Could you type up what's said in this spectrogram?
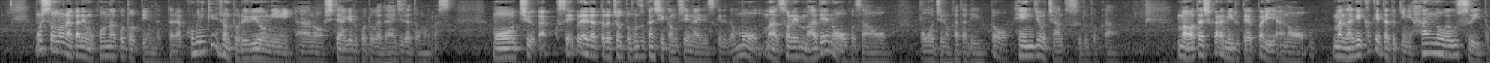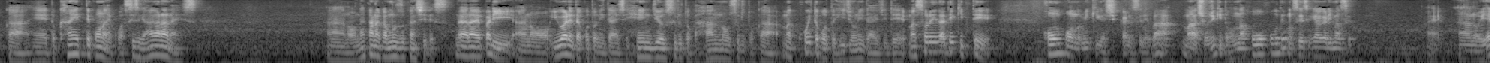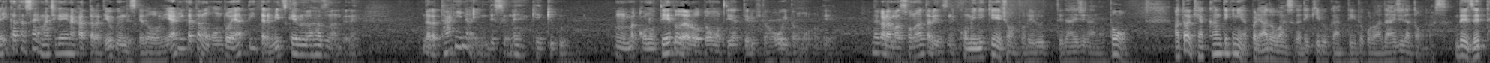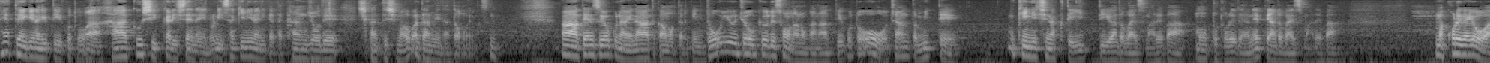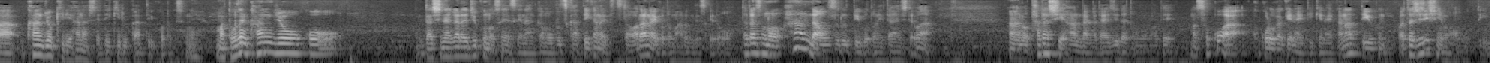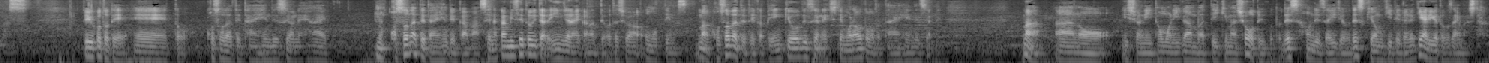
もしその中でもこんなことっていうんだったらコミュニケーション取れるようにあのしてあげることが大事だと思います。もう中学生ぐらいだったらちょっと難しいかもしれないですけれどもまあそれまでのお子さんをお持ちの方でいうと返事をちゃんとするとか。まあ私から見るとやっぱりあの、まあ、投げかけた時に反応が薄いとか、えー、と帰ってこない子は成績上がらないです。あのなかなか難しいです。だからやっぱりあの言われたことに対して返事をするとか反応するとか、まあ、こういったこと非常に大事で、まあ、それができて根本の幹がしっかりすれば、まあ、正直どんな方法でも成績上がりますよ、はい、あのやり方さえ間違えなかったらってよく言うんですけどやり方も本当はやっていったら見つけるはずなんでね。だから足りないんですよね結局、うんまあ、この程度だろうと思ってやってる人が多いと思うので。だからまあその辺りですねコミュニケーションを取れるって大事なのとあとは客観的にやっぱりアドバイスができるかっていうところは大事だと思いますで絶対やってはいけないっていうことは把握しっかりしてないのに先に何か感情で叱ってしまうはダメだと思いますねああ点数良くないなとか思った時にどういう状況でそうなのかなっていうことをちゃんと見て気にしなくていいっていうアドバイスもあればもっと取れたよねっていうアドバイスもあればまあ、これが要は感情を切り離してできるかということですね。まあ、当然感情をこう出しながら塾の先生なんかもぶつかっていかないと伝わらないこともあるんですけどただその判断をするっていうことに対してはあの正しい判断が大事だと思うので、まあ、そこは心がけないといけないかなっていうふうに私自身は思っています。ということで、えーと、と子育て大変ですよね。はい子育て大変というか、まあ、背中見せといたらいいんじゃないかなって私は思っています。まあ、子育てというか勉強ですよね。してもらおうと思ったら大変ですよね。まあ、あの、一緒に共に頑張っていきましょうということです。本日は以上です。今日も聞いていただきありがとうございました。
